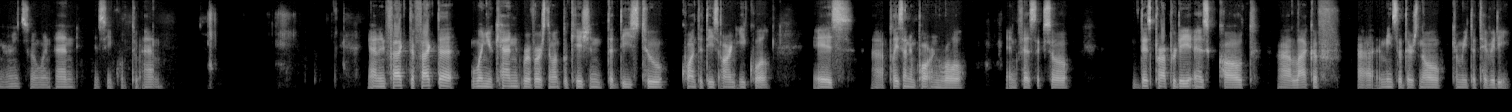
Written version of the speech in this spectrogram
All right, so when n is equal to m. And in fact, the fact that when you can reverse the multiplication that these two quantities aren't equal is uh, plays an important role in physics. So this property is called uh, lack of, uh, it means that there's no commutativity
